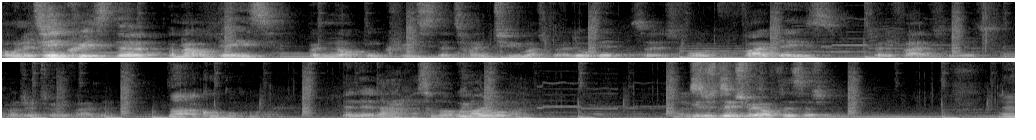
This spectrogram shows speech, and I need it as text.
I wanted to increase the amount of days, but not increase the time too much, but a little bit. So it's for five days, 25, so it's 125 minutes. Nah, cool, cool, cool. And then Damn, that's a lot of we cardio, will. man. You just do it straight after the session. Yeah.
